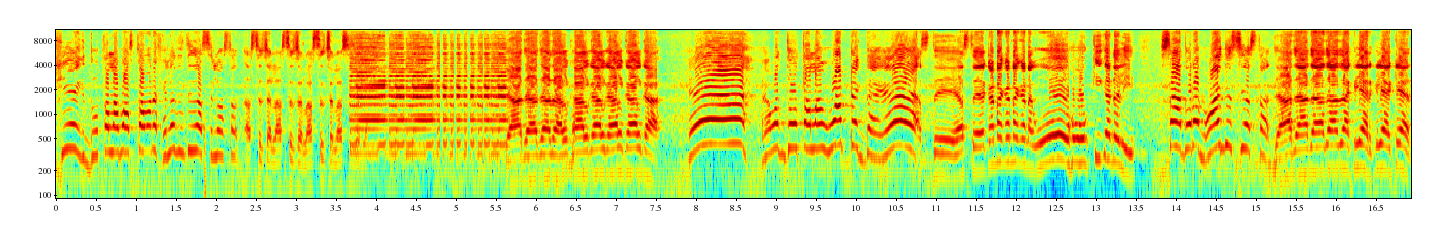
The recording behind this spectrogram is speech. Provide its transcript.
সে দোতলা বাসটা আমার ফেলে দিতে যাচ্ছিল ওস্তাদ। আস্তে চালা আস্তে চালা আস্তে চালা আস্তে চালা। যা যা যা হালকা হালকা হালকা হালকা হালকা। এ আমার দোতলা ওভারটেক দেয় আস্তে আস্তে কাটা কাটা কাটা। ও হো কি কাটালি? ওস্তাদ ওরা ভয় দিচ্ছি যা যা যা যা যা ক্লিয়ার ক্লিয়ার ক্লিয়ার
